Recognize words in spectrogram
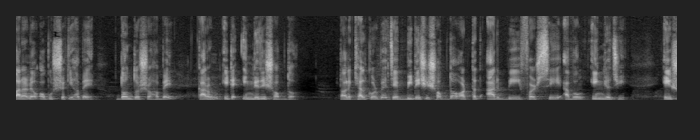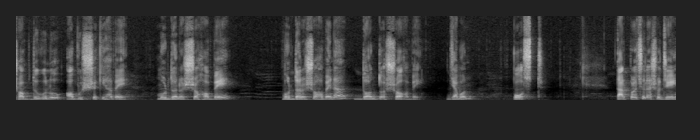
বানানো অবশ্যই কী হবে? দন্তস্য হবে, কারণ এটা ইংরেজি শব্দ। তাহলে খেয়াল করবে যে বিদেশি শব্দ অর্থাৎ আরবি, ফার্সি এবং ইংরেজি, এই শব্দগুলো অবশ্যই কী হবে? মূর্ধনস্য হবে। মূর্ধনস্য হবে না দন্তস্য হবে। যেমন পোস্ট। তারপরে চলে আসো যে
